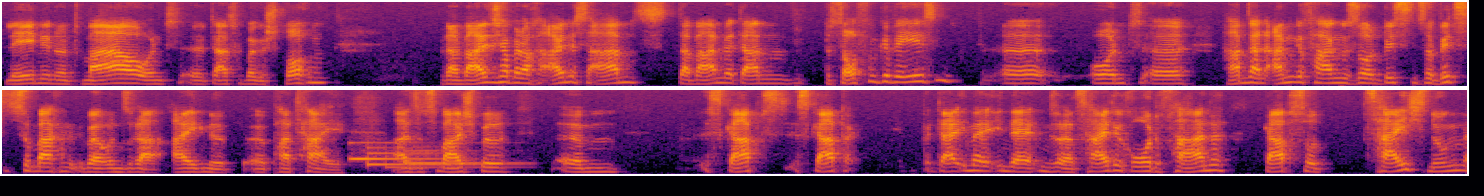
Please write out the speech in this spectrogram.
Lenin und Mao und äh, darüber gesprochen. Und dann weiß ich aber noch eines Abends, da waren wir dann besoffen gewesen äh, und äh, haben dann angefangen, so ein bisschen so Witze zu machen über unsere eigene äh, Partei. Also zum Beispiel, ähm, es, gab, es gab da immer in, der, in unserer Zeitung Rote Fahne, gab es so Zeichnungen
